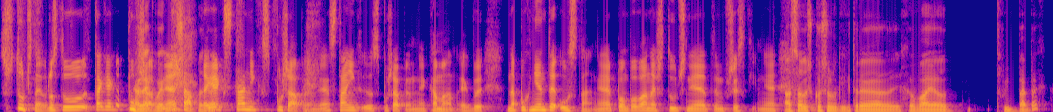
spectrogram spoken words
Sztuczne, po prostu tak jak push-up, jak- nie? push-upy, tak, tak? jak stanik z push-upem, nie? stanik z push-upem, nie? on. jakby napuchnięte usta, nie? pompowane sztucznie tym wszystkim. Nie? A są już koszulki, które chowają twój bebech?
